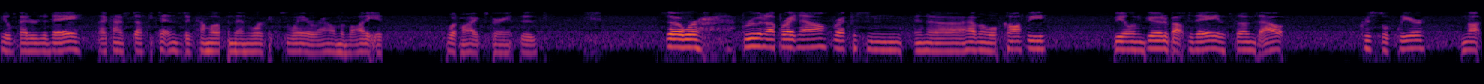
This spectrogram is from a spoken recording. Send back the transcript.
feels better today. That kind of stuff tends to come up and then work its way around the body. It's what my experience is. So we're brewing up right now, breakfast and and uh having a little coffee. Feeling good about today. The sun's out, crystal clear not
